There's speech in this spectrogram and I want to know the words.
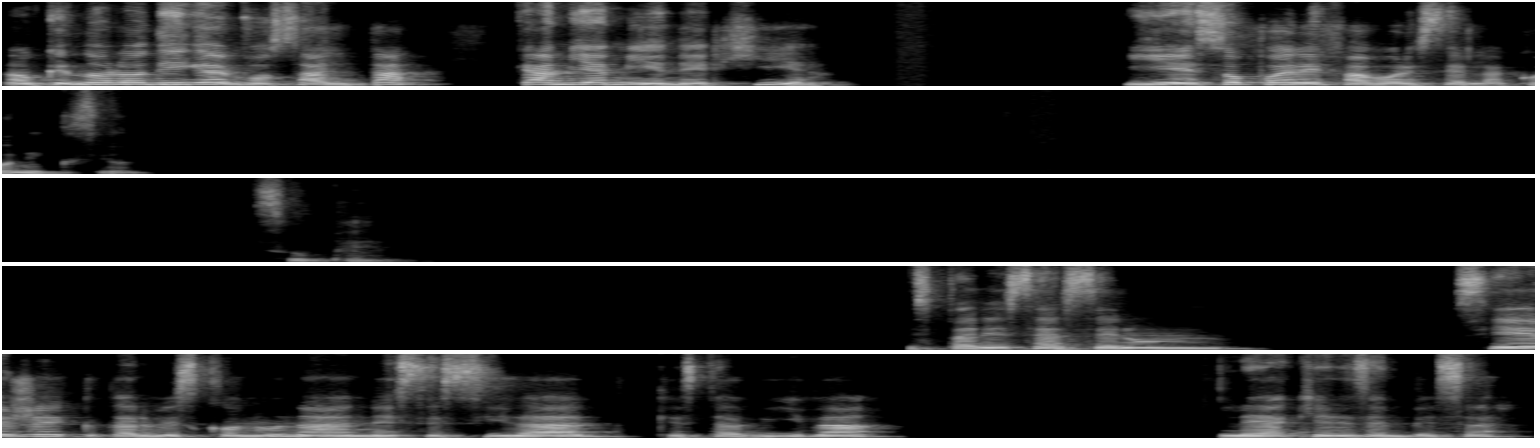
Aunque no lo diga en voz alta, cambia mi energía. Y eso puede favorecer la conexión. Súper. ¿Les parece hacer un cierre tal vez con una necesidad que está viva? Lea, ¿quieres empezar?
